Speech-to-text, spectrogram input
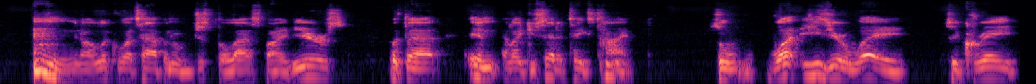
you know, look what's happened over just the last five years with that, and like you said, it takes time. So, what easier way to create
